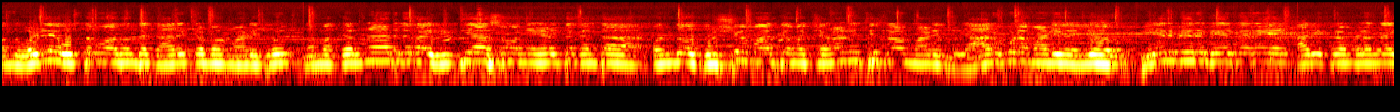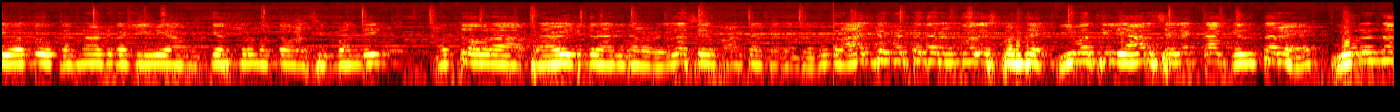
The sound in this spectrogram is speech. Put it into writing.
ಒಂದು ಒಳ್ಳೆ ಉತ್ತಮವಾದಂತ ಕಾರ್ಯಕ್ರಮ ಮಾಡಿದ್ರು. ನಮ್ಮ ಕರ್ನಾಟಕದ ಇತಿಹಾಸವನ್ನು ಹೇಳ್ತಕ್ಕಂತ ಒಂದು ದೃಶ್ಯ ಮಾಧ್ಯಮ ಚಲನಚಿತ್ರವನ್ನು ಮಾಡಿದ್ರು. ಯಾರು ಕೂಡ ಮಾಡಿಲ್ಲ ಎಲ್ಲಿಯವರು. ಬೇರೆ ಬೇರೆ ಬೇರೆ ಬೇರೆ ಕಾರ್ಯಕ್ರಮಗಳನ್ನ ಇವತ್ತು ಕರ್ನಾಟಕ ಟಿವಿಯ ಮುಖ್ಯಸ್ಥರು ಮತ್ತು ಅವರ ಸಿಬ್ಬಂದಿ ಮತ್ತು ಅವರ ಪ್ರಾಯೋಜಕರಾಗಿದ್ದಾರೆ, ಅವರೆಲ್ಲ ಸೇರಿ ಮಾಡ್ತಾ ಇರ್ತಕ್ಕಂಥದ್ದು. ರಾಜ್ಯ ಮಟ್ಟದ ರಂಗೋಲಿ ಸ್ಪರ್ಧೆ. ಇವತ್ತಿಲ್ಲಿ ಯಾರು ಸೆಲೆಕ್ಟ್ ಆಗಿ ಗೆಲ್ತಾರೆ, ಇವರನ್ನ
